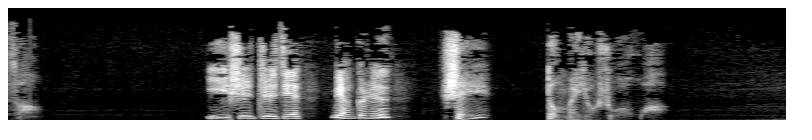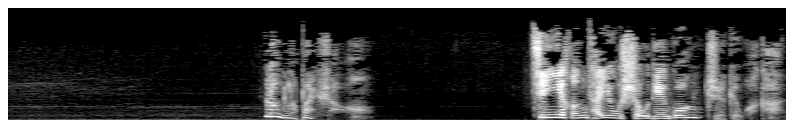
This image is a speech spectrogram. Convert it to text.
丧，一时之间，两个人谁都没有说话，愣了半晌。秦一恒才用手电光指给我看，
